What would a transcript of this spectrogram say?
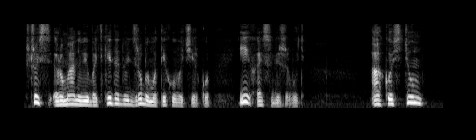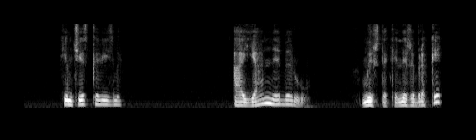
Щось Романові батьки дадуть, зробимо тиху вечірку і хай собі живуть. А костюм хімчистка візьме. А я не беру. Ми ж таки не жебраки,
